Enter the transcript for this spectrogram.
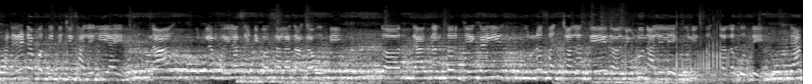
घाणेरट्या पद्धतीची झालेली आहे. ना कुठल्या महिलासाठी बसायला जागा होती त्यानंतर जे काही पूर्ण संचालक जे निवडून आलेले एकोणीस संचालक होते. त्या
